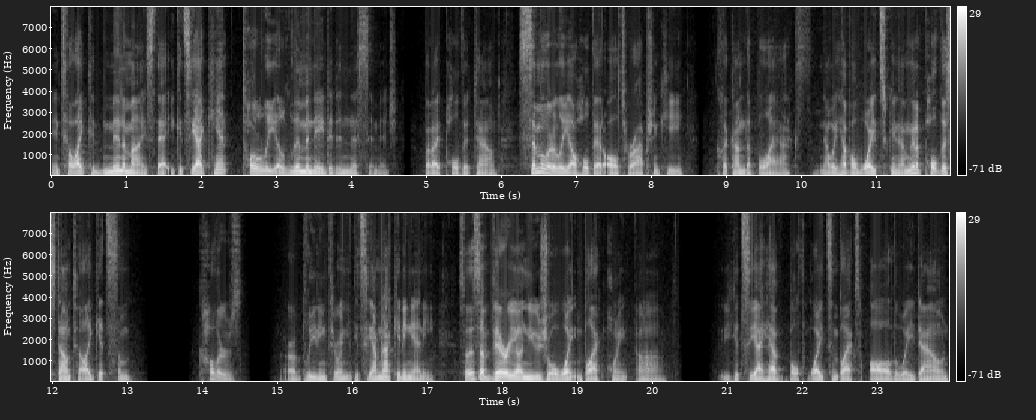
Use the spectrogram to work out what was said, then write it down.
until I could minimize that. You can see I can't totally eliminate it in this image, but I pulled it down. Similarly, I'll hold that Alt or Option key, click on the blacks. Now we have a white screen. I'm going to pull this down till I get some colors are bleeding through, and you can see I'm not getting any. So this is a very unusual white and black point. Uh, you can see I have both whites and blacks all the way down.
